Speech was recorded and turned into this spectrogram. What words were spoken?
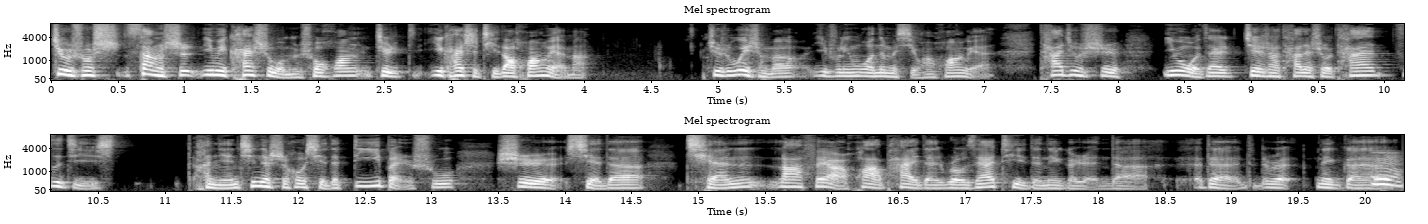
就是说，是丧尸，因为开始我们说荒，就是一开始提到荒原嘛，就是为什么伊芙琳沃那么喜欢荒原？他就是因为我在介绍他的时候，他自己很年轻的时候写的第一本书是写的前拉斐尔画派的 Rossetti 的那个人的的那个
